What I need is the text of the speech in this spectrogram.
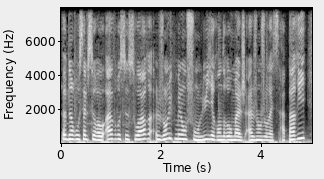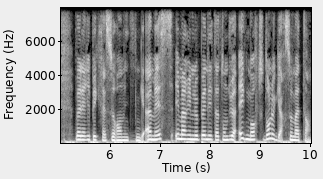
Fabien Roussel sera au Havre ce soir. Jean-Luc Mélenchon, lui, rendra hommage à Jean Jaurès à Paris. Valérie Pécresse sera en meeting à Metz et Marine Le Pen est attendue à Aigues-Mortes dans le Gard ce matin.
